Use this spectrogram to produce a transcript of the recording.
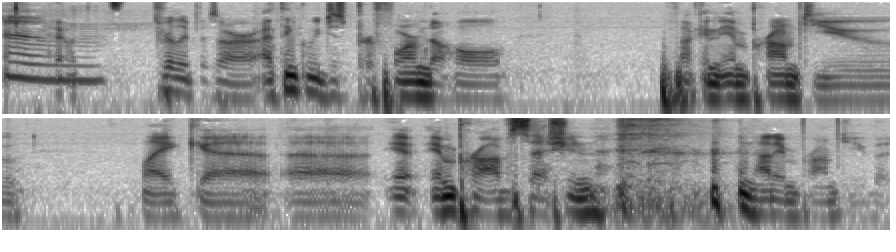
Um, It's really bizarre. I think we just performed a whole fucking impromptu, like, uh, uh, improv session. Not impromptu, but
